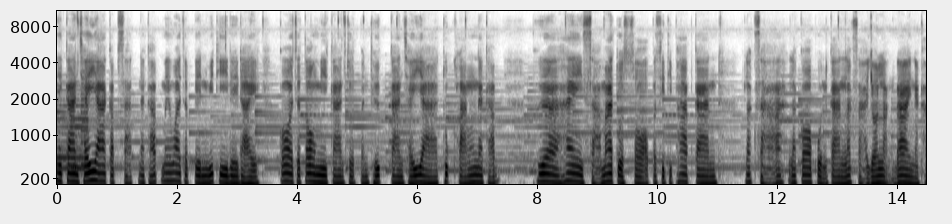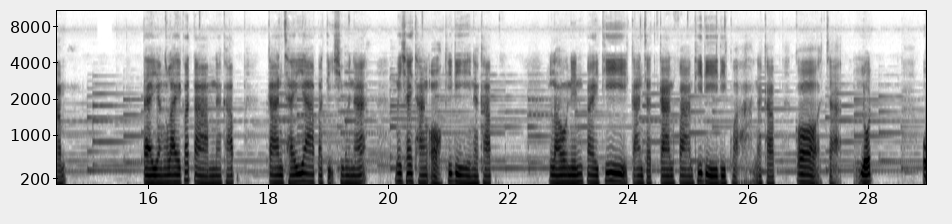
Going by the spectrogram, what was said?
ในการใช้ยากับสัตว์นะครับ ไม่ว่าจะเป็นวิธีใด ๆ ก็จะต้องมีการจดบันทึกการใช้ยาทุกครั้งนะครับ เพื่อให้สามารถตรวจสอบประสิทธิภาพการรักษาและก็ผลการรักษาย้อนหลังได้นะครับ แต่อย่างไรก็ตามนะครับ การใช้ยาปฏิชีวนะ ไม่ใช่ทางออกที่ดีนะครับ เราเน้นไปที่การจัดการฟาร์มที่ดีดีกว่านะครับ ก็จะลดโอ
